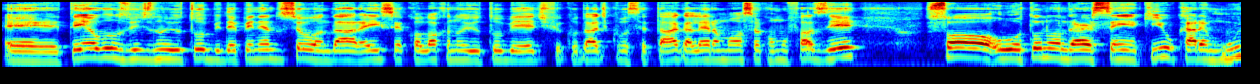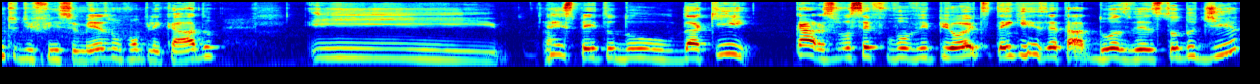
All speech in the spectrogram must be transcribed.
é, tem alguns vídeos no YouTube, dependendo do seu andar aí, você coloca no YouTube a dificuldade que você tá, a galera mostra como fazer. Só o outono andar 100 aqui, o cara é muito difícil mesmo, complicado. E a respeito do daqui, cara, se você for VIP 8, tem que resetar duas vezes todo dia.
